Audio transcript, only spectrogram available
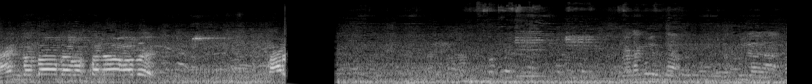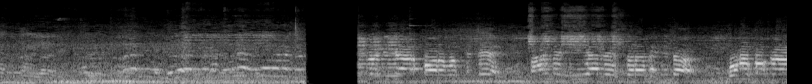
আইনগত ব্যবস্থা নেওয়া হবে। পরবর্তীতে আর রেস্তোরাঁ ব্যতীত কোনো প্রকার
